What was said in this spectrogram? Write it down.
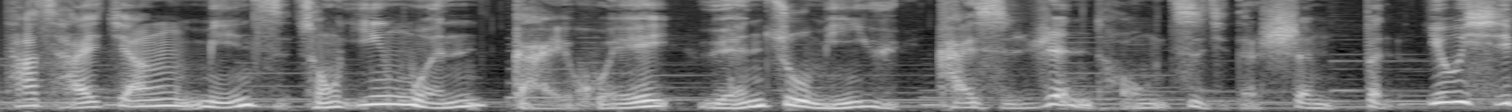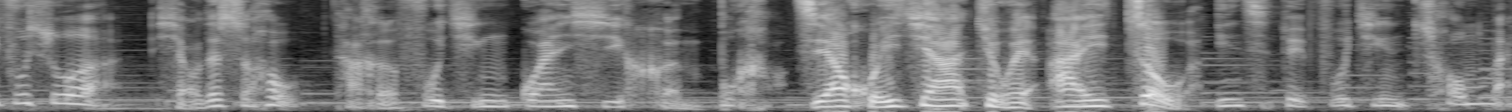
他才将名字从英文改回原住民语。开始认同自己的身份。尤西夫说啊，小的时候他和父亲关系很不好，只要回家就会挨揍啊，因此对父亲充满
